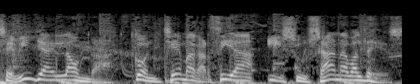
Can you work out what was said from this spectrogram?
Sevilla en la Onda, con Chema García y Susana Valdés.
